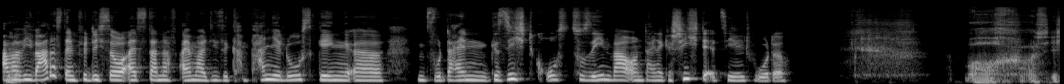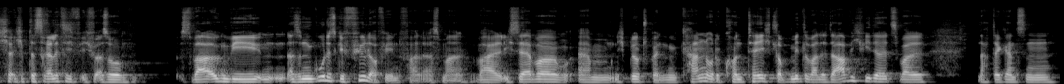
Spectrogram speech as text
Aber ja. wie war das denn für dich so, als dann auf einmal diese Kampagne losging, äh, wo dein Gesicht groß zu sehen war und deine Geschichte erzählt wurde? Och, ich, ich habe das relativ, ich, also es war irgendwie, also ein gutes Gefühl auf jeden Fall erstmal, weil ich selber ähm, nicht Blut spenden kann oder konnte. Ich glaube, mittlerweile darf ich wieder jetzt, weil nach der ganzen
